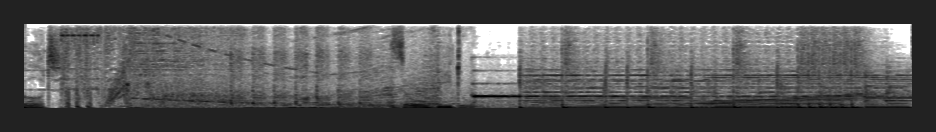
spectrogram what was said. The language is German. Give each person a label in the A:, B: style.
A: Kurt. So wie du.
